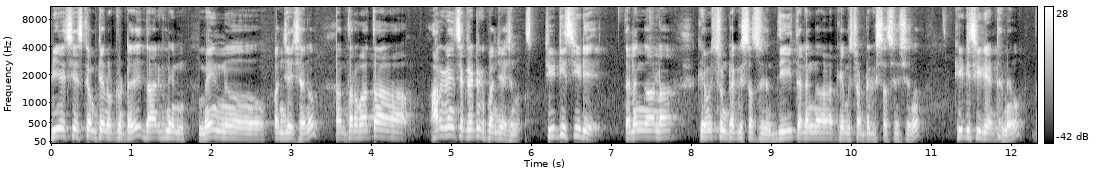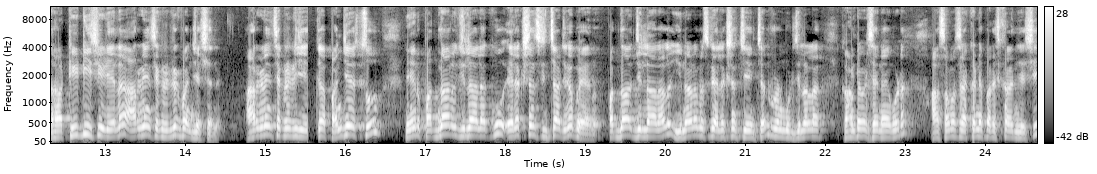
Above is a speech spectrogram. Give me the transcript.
బిఎస్సిఎస్ కమిటీ అని ఒకటి ఉంటుంది దానికి నేను మెయిన్ పనిచేశాను. దాని తర్వాత ఆర్గనైజ్ సెక్రటరీకి పనిచేశాను. TTCD Telangana chemistry and drugs association the Telangana chemistry and drugs association TTCD అంటే మేము ఆ టీటీసీడీలో ఆర్గనైజ్ సెక్రటరీకి పనిచేశాను. ఆర్గనైజ్ సెక్రటరీగా పనిచేస్తూ నేను పద్నాలుగు జిల్లాలకు ఎలక్షన్స్ ఇన్ఛార్జ్గా పోయాను. పద్నాలుగు జిల్లాలలో యునానమస్గా ఎలక్షన్స్ చేయించాను. రెండు మూడు జిల్లాల కాంట్రవర్సీ అయినా కూడా ఆ సమస్య అక్కడనే పరిష్కారం చేసి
